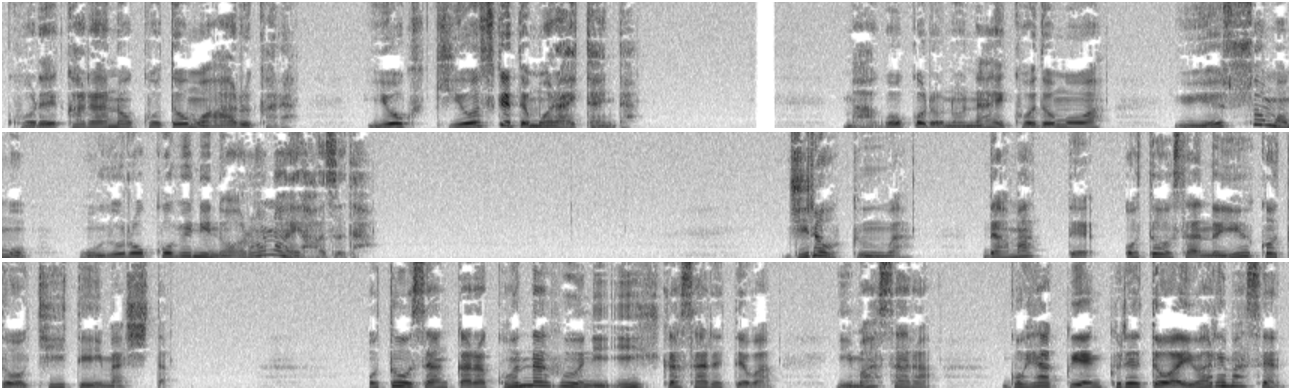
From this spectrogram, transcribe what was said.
これからのこともあるから、よく気をつけてもらいたいんだ。真心のない子供はイエス様もお喜びにならないはずだ。次郎君は黙ってお父さんの言うことを聞いていました。お父さんからこんな風に言い聞かされては、今さら500円くれとは言われません。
